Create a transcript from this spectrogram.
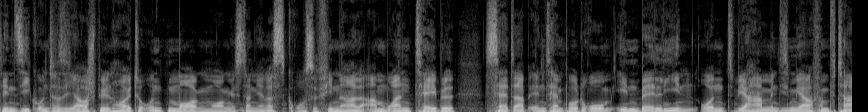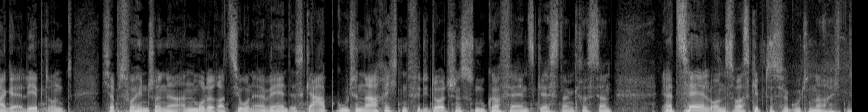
den Sieg unter sich ausspielen, heute und morgen. Morgen ist dann ja das große Finale am One-Table-Setup in Tempodrom in Berlin. Und wir haben in diesem Jahr fünf Tage erlebt und ich habe es vorhin schon in der Anmoderation erwähnt, es gab gute Nachrichten für die deutschen Snooker-Fans gestern, Christian. Erzähl uns, was gibt es für gute Nachrichten?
